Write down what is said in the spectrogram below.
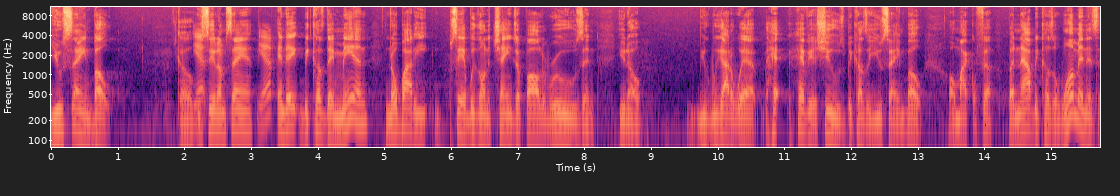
Usain Bolt Go. Yep. You see what I'm saying? Yep. And they because they men, nobody said we're going to change up all the rules and you know you, we got to wear he- heavier shoes because of Usain Bolt or Michael Phelps. But now because a woman is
